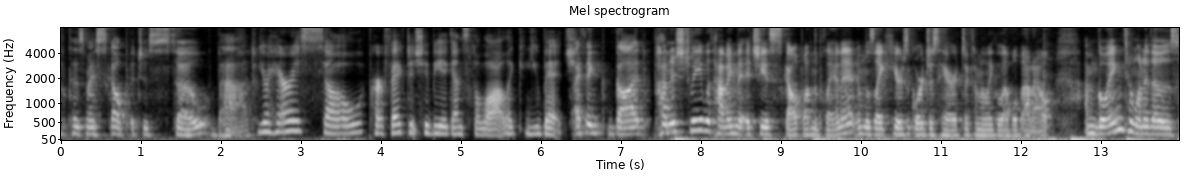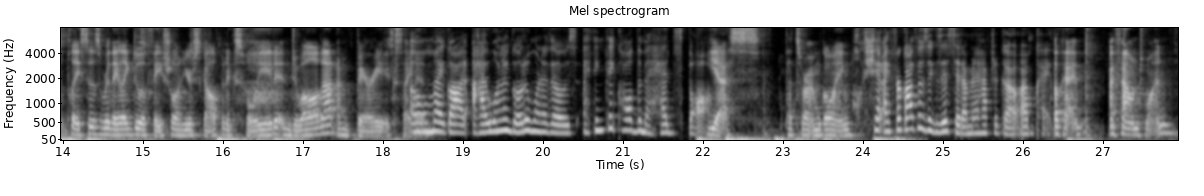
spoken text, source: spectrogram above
because my scalp itches so bad. Your hair is so perfect. It should be against the law. Like you bitch. I think God punished me with having the itchiest scalp on the planet and was like, here's gorgeous hair to kind of like level that out. I'm going to one of those places where they like do a facial on your scalp and exfoliate it and do all of that. I'm very excited. oh my god, I want to go to one of those. I think they called them a head spa. yes, that's where I'm going. Oh shit, I forgot those existed. I'm gonna have to go. Okay. Okay, I found one.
